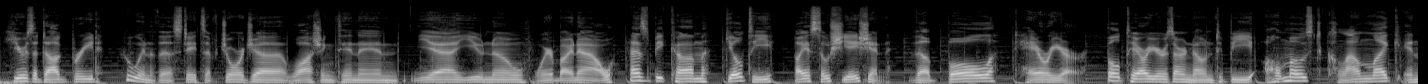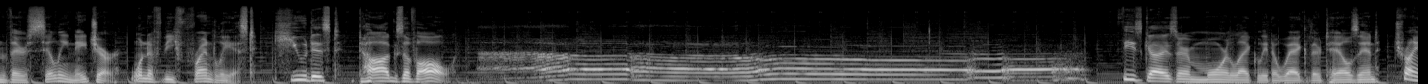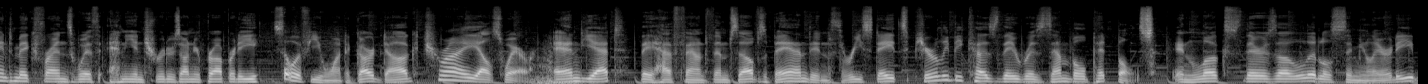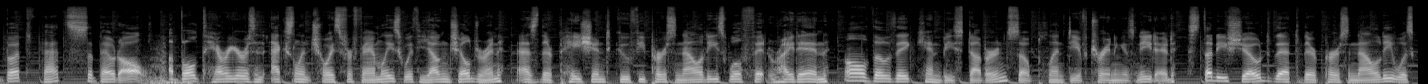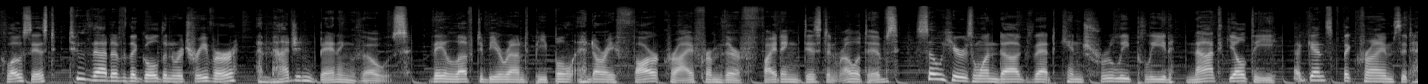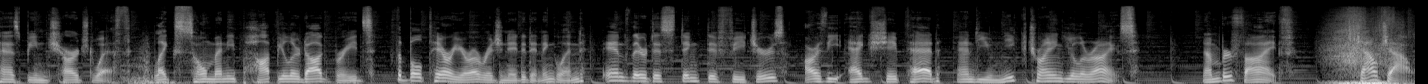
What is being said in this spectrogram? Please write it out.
Here's a dog breed who in the states of Georgia, Washington, and yeah, you know where by now, has become guilty by association the Bull Terrier. Bull Terriers are known to be almost clown like in their silly nature, one of the friendliest, cutest dogs of all. Ah. These guys are more likely to wag their tails and try and make friends with any intruders on your property, so if you want a guard dog, try elsewhere. And yet, they have found themselves banned in three states purely because they resemble pit bulls. In looks, there's a little similarity, but that's about all. A Bull Terrier is an excellent choice for families with young children, as their patient, goofy personalities will fit right in, although they can be stubborn, so plenty of training is needed. Studies showed that their personality was closest to that of the Golden Retriever. Imagine banning those. They love to be around people and are a far cry from their fighting distant relatives, so here's one dog that can truly plead not guilty against the crimes it has been charged with. Like so many popular dog breeds, the Bull Terrier originated in England, and their distinctive features are the egg-shaped head and unique triangular eyes. Number 5. Chow Chow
